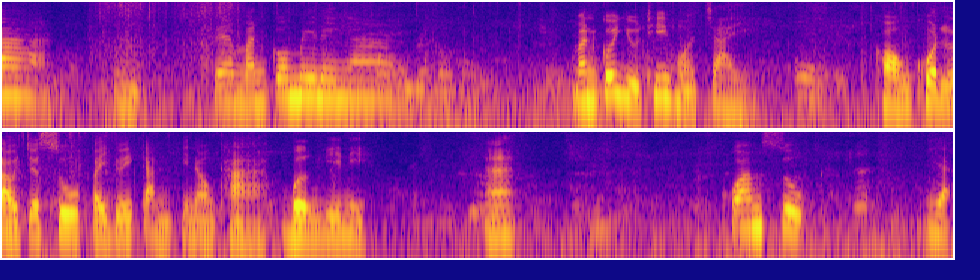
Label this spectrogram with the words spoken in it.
ยาก แต่มันก็ไม่ได้ง่าย มันก็อยู่ที่หัวใจของคนเราจะสู้ไปด้วยกันพี่น้องขาเบิงดีนี่นะความสุขอย่า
